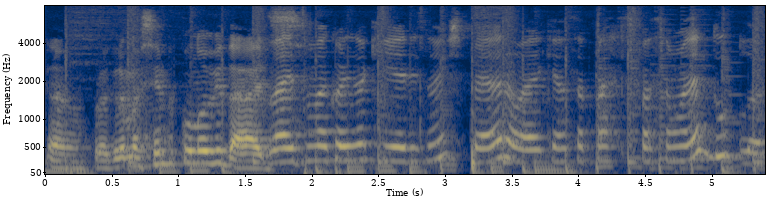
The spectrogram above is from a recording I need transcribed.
Não, o programa é sempre com novidades. Mas uma coisa que eles não esperam é que essa participação é dupla,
